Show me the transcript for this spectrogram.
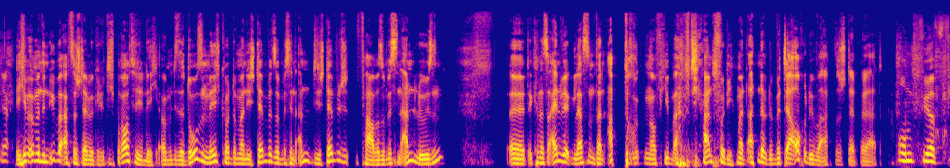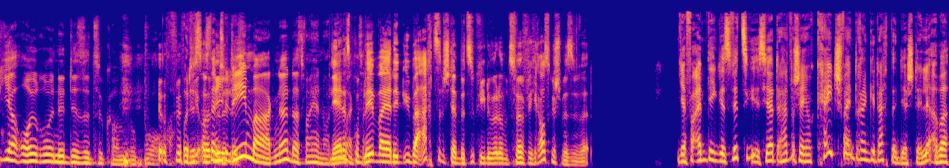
Ja. Ich habe immer den über 18 Stempel gekriegt, ich brauchte die nicht. Aber mit dieser Dosenmilch konnte man die Stempel so ein bisschen an, die Stempelfarbe so ein bisschen anlösen. Äh, kann das einwirken lassen und dann abdrücken auf, jemand, auf die Hand von jemand anderem, damit der auch einen über 18 Stempel hat. Um für 4 Euro in eine Disse zu kommen. So, boah. Und das ist Euro. natürlich- D-Mark, ne? Das war ja noch Nee, das. Problem war ja, den über 18 Stempel zu kriegen, damit er um 12 nicht rausgeschmissen wird. Ja, vor allem, das Witzige ist ja, da hat wahrscheinlich auch kein Schwein dran gedacht an der Stelle, aber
